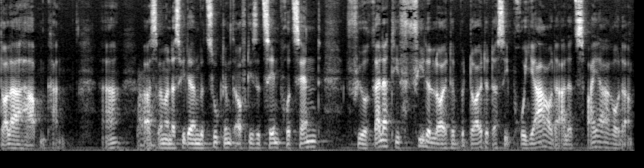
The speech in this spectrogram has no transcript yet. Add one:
Dollar haben kann. Ja, was, wenn man das wieder in Bezug nimmt auf diese 10 Prozent, für relativ viele Leute bedeutet, dass sie pro Jahr oder alle zwei Jahre oder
